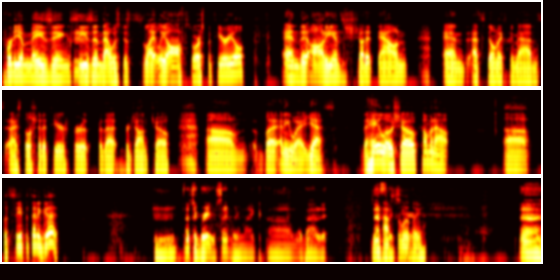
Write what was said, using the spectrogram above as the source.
pretty amazing hmm. season that was just slightly off source material, and the audience shut it down, and that still makes me mad, and I still shed a tear for for that for John Cho. Um, but anyway, yes, the Halo show coming out. Uh, let's see if it's any good. Mm-hmm. That's a great segue, Mike. Um, about it. Netflix Absolutely. Here. Uh,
